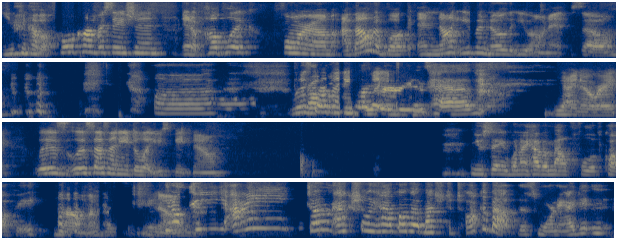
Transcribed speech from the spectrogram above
you can have a full conversation in a public forum about a book and not even know that you own it. So, Uh, Liz says I need to let you librarians speak. have. Yeah, I know, right? Liz, Liz says I need to let you speak now. You say when I have a mouthful of coffee. Um, you know. You know, I, I don't actually have all that much to talk about this morning. I didn't.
